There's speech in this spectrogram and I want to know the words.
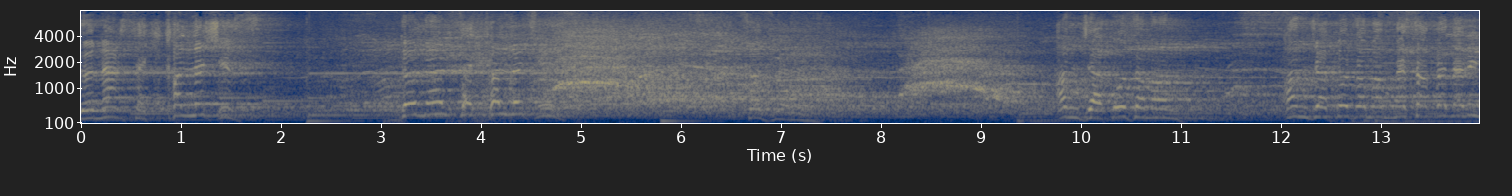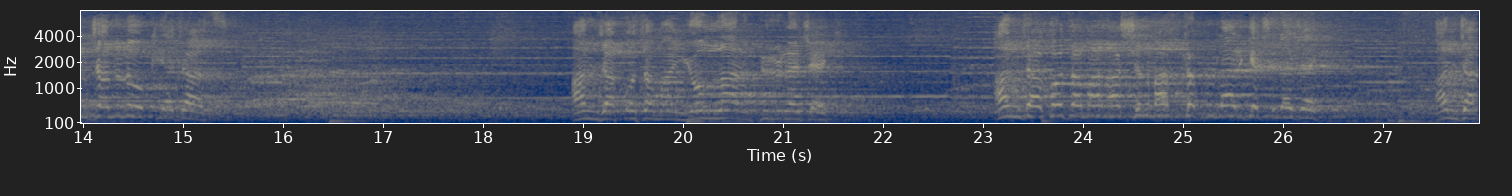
Dönersek kalleşiz. Dönersek kalleşiz. Söz verin. Ancak o zaman ancak o zaman mesafelerin canını okuyacağız. Ancak o zaman yollar dürülecek. Ancak o zaman aşılmaz köprüler geçilecek. Ancak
